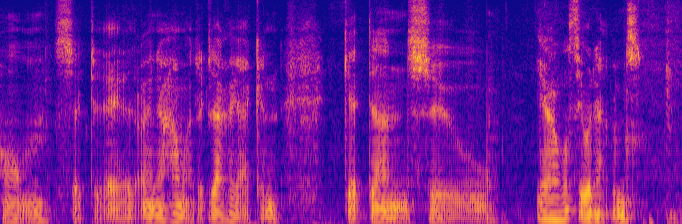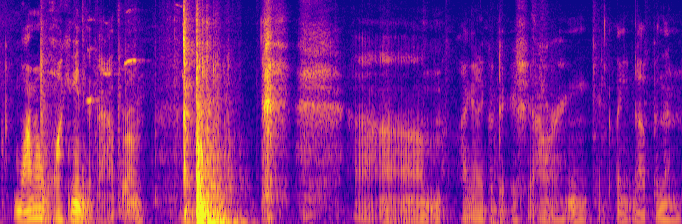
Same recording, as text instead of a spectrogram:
home sick today. I don't know how much exactly I can get done, so yeah, we'll see what happens. Why am I walking in the bathroom? um, I gotta go take a shower and get cleaned up, and then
